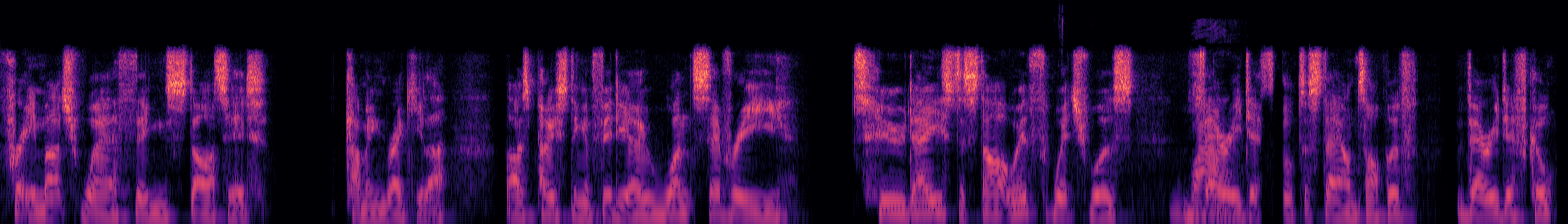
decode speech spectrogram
pretty much where things started coming regular. I was posting a video once every two days to start with, which was wow. very difficult to stay on top of. Very difficult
